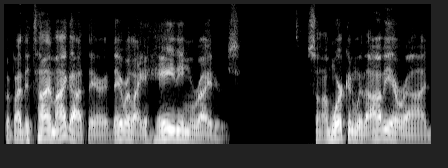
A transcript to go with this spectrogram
but by the time I got there, they were like hating writers. So I'm working with Avi Arad,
